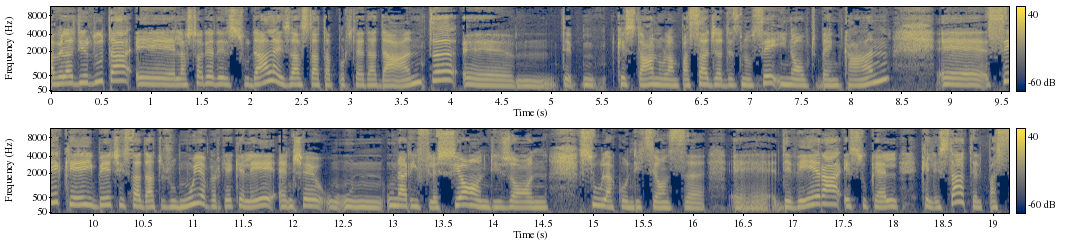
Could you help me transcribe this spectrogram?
A ve la dir duta, eh, la storia del Sudala è già stata portata da Ant, eh, che stanno l'anno passaggio a desnose in Out Bencan. Eh, se che i beci sta dato giù muia perché che lei c'è un, una riflessione diciamo, sulla condizione eh, de vera e su quel che l'estate, il passato,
